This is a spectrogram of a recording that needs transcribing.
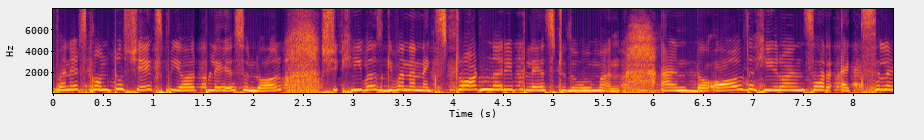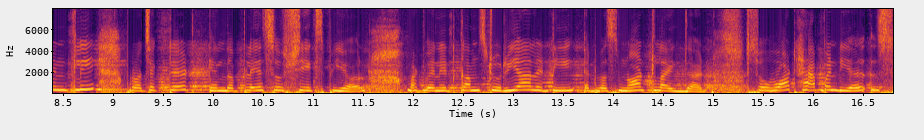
when it's come to Shakespeare plays and all, she, he was given an extraordinary place to the woman and all the heroines are excellently projected in the place of Shakespeare. But when it comes to reality, it was not like that. So what happened is,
